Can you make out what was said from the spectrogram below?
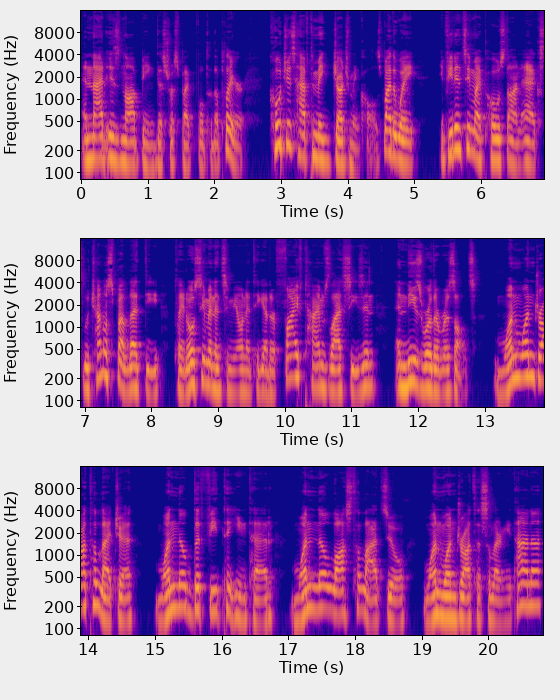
and that is not being disrespectful to the player. Coaches have to make judgment calls. By the way, If you didn't see my post on X, Luciano Spalletti played Osimhen and Simeone together five times last season, and these were the results 1 1 draw to Lecce, 1 0 defeat to Inter, 1 0 loss to Lazio, 1 1 draw to Salernitana,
